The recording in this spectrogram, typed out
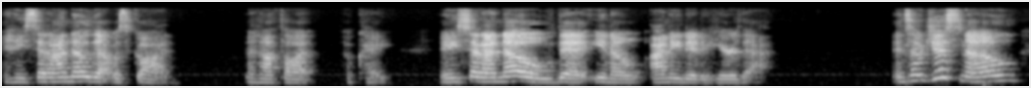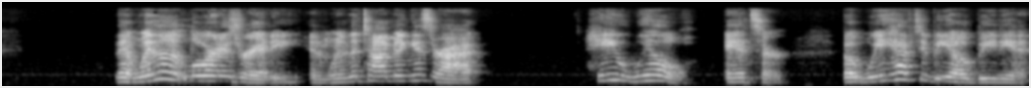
And he said, I know that was God. And I thought, okay. And he said, I know that, you know, I needed to hear that. And so just know that when the Lord is ready and when the timing is right, he will answer. But we have to be obedient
